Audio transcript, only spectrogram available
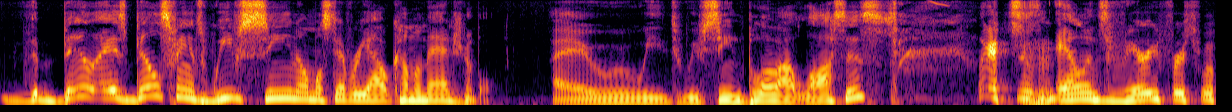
The Bill, as Bills fans, we've seen almost every outcome imaginable. I, we we've seen blowout losses. It's just Allen's very first. one.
